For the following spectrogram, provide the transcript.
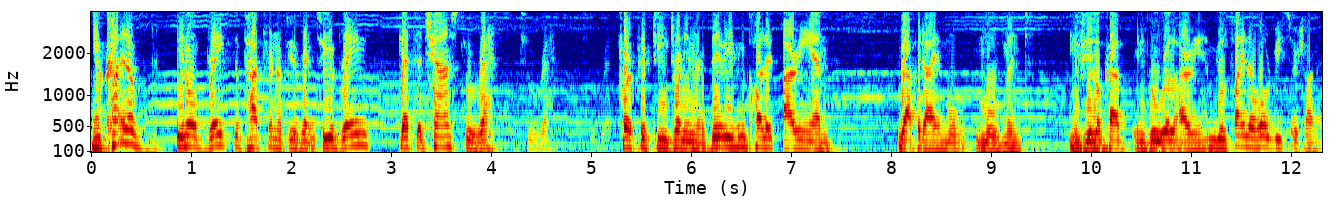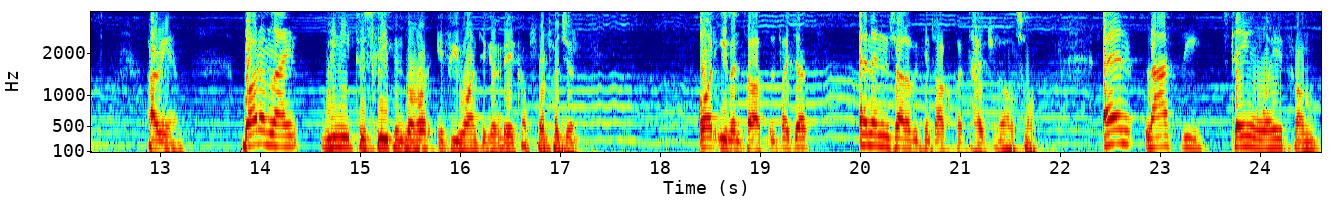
you kind of you know break the pattern of your brain. So your brain gets a chance to rest, to rest, for 15-20 minutes. They even call it REM rapid eye movement. If you look up in Google REM, you'll find a whole research on it. REM. Bottom line, we need to sleep in Zuhr if you want to get wake up for Fajr. Or even Salatul Fajr. And then inshallah we can talk about Tahajjud also. And lastly, staying away from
